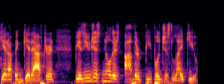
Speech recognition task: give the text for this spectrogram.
get up and get after it because you just know there's other people just like you.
